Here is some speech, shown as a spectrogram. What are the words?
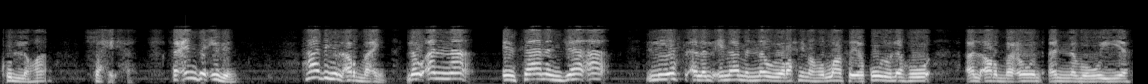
كلها صحيحة. فعندئذ هذه الأربعين لو أن إنسانا جاء ليسأل الإمام النووي رحمه الله فيقول له الأربعون النووية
